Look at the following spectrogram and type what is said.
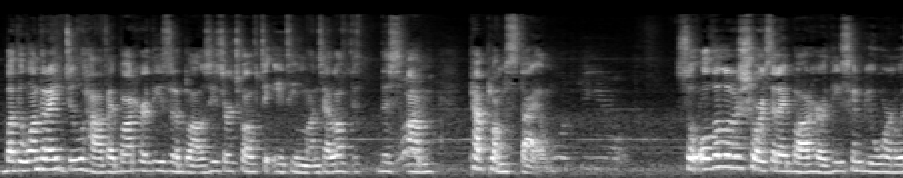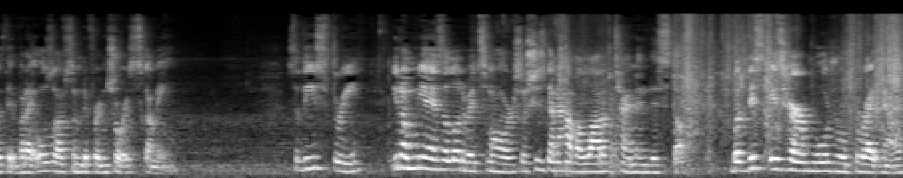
But the one that I do have, I bought her these little blouses. These are 12 to 18 months. I love this, this um, peplum style. So all the little shorts that I bought her, these can be worn with it, but I also have some different shorts coming. So these three, you know, Mia is a little bit smaller, so she's gonna have a lot of time in this stuff. But this is her wardrobe right now.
